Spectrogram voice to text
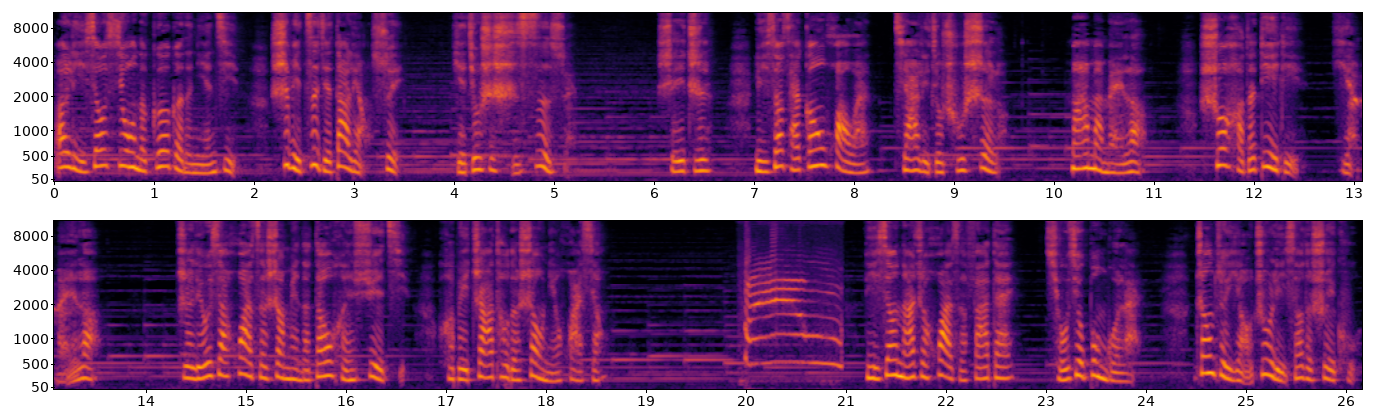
而李潇希望的哥哥的年纪是比自己大两岁，也就是十四岁。谁知李潇才刚画完，家里就出事了，妈妈没了，说好的弟弟也没了，只留下画册上面的刀痕血迹和被扎透的少年画像。李潇拿着画册发呆，球球蹦过来。张嘴咬住李潇的睡裤，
